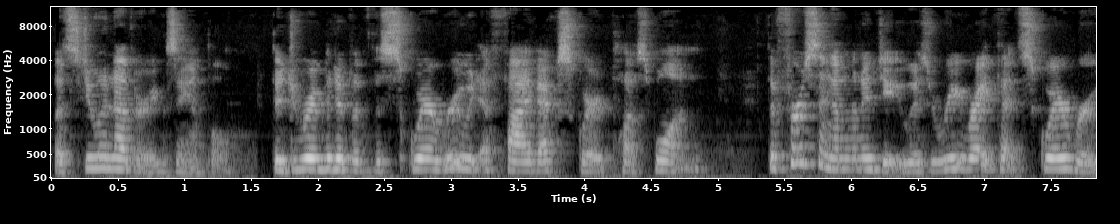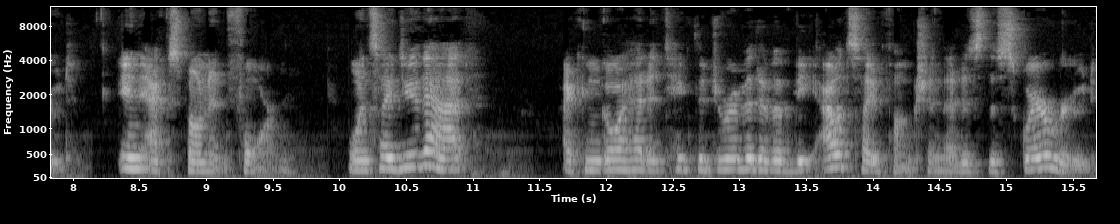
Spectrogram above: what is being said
Let's do another example. The derivative of the square root of 5x squared plus 1 the first thing I'm going to do is rewrite that square root in exponent form. Once I do that, I can go ahead and take the derivative of the outside function, that is the square root.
